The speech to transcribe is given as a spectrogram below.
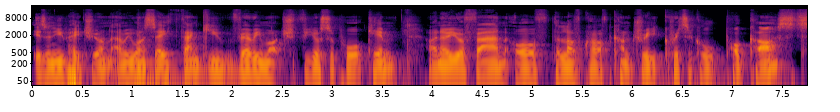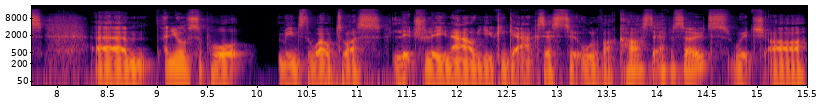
is a new Patreon, and we want to say thank you very much for your support, Kim. I know you're a fan of the Lovecraft Country critical podcasts, um, and your support means the world to us. Literally, now you can get access to all of our cast episodes, which are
